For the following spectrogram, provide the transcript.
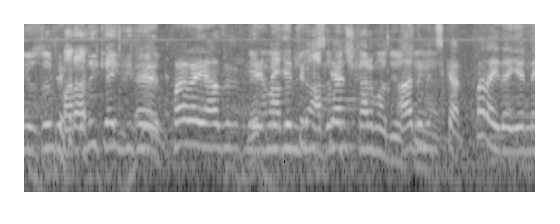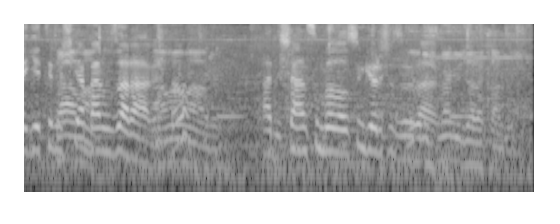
diyorsun paralıyken gidiyorum. Evet parayı hazır Benim yerine adımı- getirmişken adımı çıkarma diyorsun adımı yani. çıkar. Parayı da yerine getirmişken Tamam. ben uzar abi. Tamam, Tamam. abi. Hadi şansın bol olsun görüşürüz Uğur abi. Görüşmek üzere kardeşim.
